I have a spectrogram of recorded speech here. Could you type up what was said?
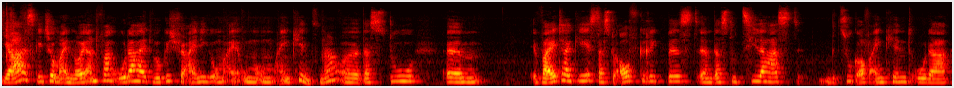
Ja, es geht hier um einen Neuanfang oder halt wirklich für einige um ein, um, um ein Kind, ne? Äh, dass du ähm, weitergehst, dass du aufgeregt bist, ähm, dass du Ziele hast in Bezug auf ein Kind oder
